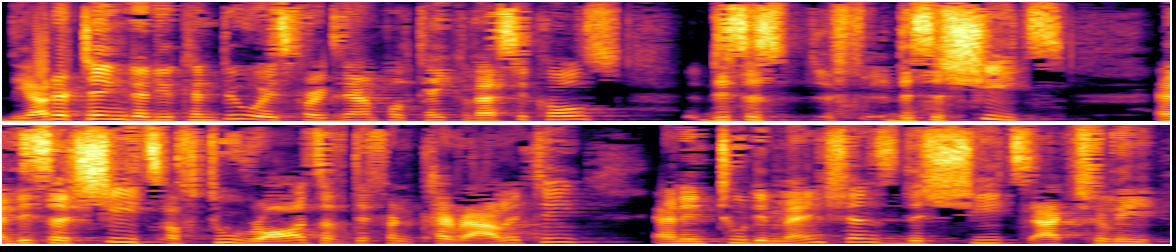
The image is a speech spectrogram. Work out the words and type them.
The other thing that you can do is, for example, take vesicles. This is, this is sheets, and these are sheets of two rods of different chirality, and in two dimensions, the sheets actually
